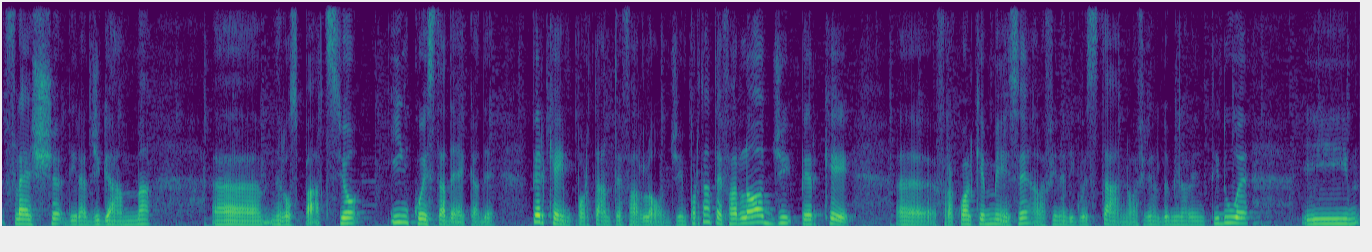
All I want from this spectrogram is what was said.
flash di raggi gamma eh, nello spazio in questa decade. Perché è importante farlo oggi? È importante farlo oggi perché eh, fra qualche mese, alla fine di quest'anno, alla fine del 2022, i,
